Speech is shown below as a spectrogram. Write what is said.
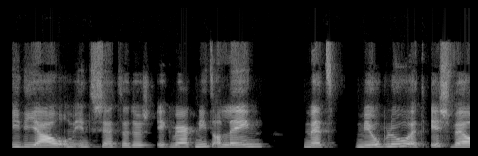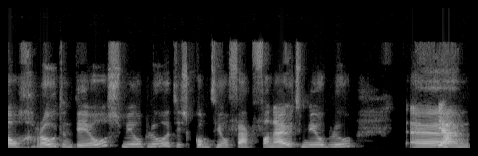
ideaal om in te zetten. Dus ik werk niet alleen met Mailblue. Het is wel grotendeels Mailblue. Het is, komt heel vaak vanuit Mailblue. Ja.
